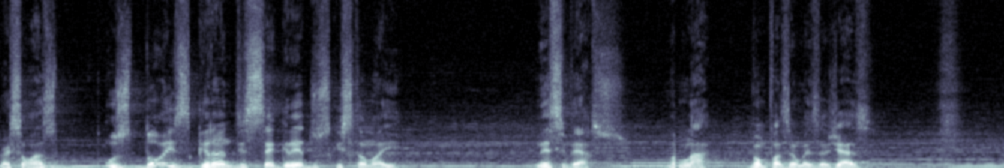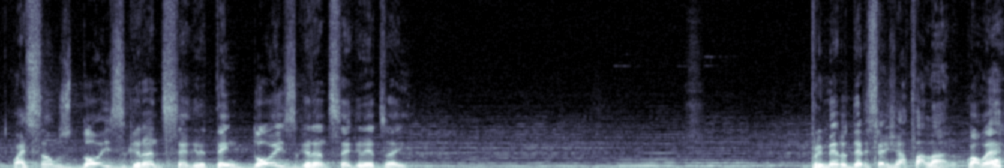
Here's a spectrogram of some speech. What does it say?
Quais são as, os dois grandes segredos que estão aí? Nesse verso. Vamos lá? Vamos fazer uma exegese? Quais são os dois grandes segredos? Tem dois grandes segredos aí. O primeiro deles vocês já falaram. Qual é?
